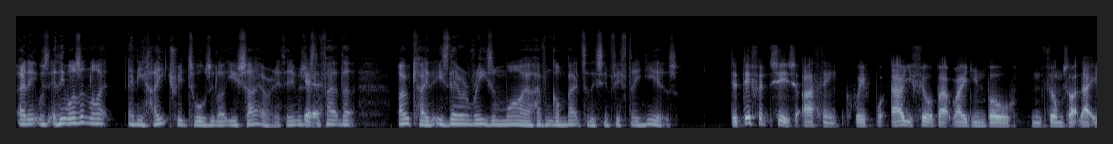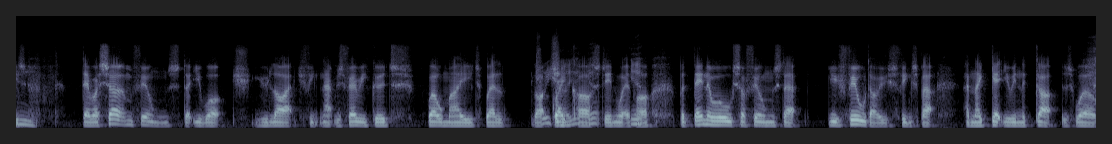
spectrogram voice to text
and it was, and it wasn't like any hatred towards it, like you say, or anything. It was just Yeah. the fact that, okay, is there a reason why I haven't gone back to this in fifteen years? the difference is, I think, with how you feel about Raging Bull and films like that is Mm. there are certain films that you watch, you like, you think that was very good, well made, well, like Appreciate great it, yeah, casting, whatever. yeah. But then there are also films that you feel those things about and they get you in the gut as well.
